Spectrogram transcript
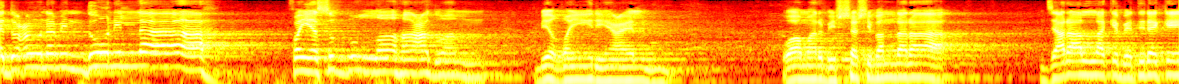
يدعون من دون الله বেগৈরি আলম ও আমার বিশ্বাসী বান্দারা, যারা আল্লাহকে বেঁধে রেখে,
